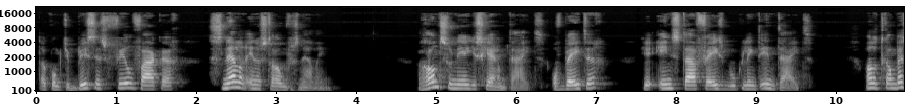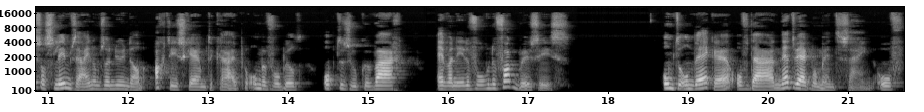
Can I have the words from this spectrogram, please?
dan komt je business veel vaker sneller in een stroomversnelling. Rantsoeneer je schermtijd, of beter, je Insta, Facebook, LinkedIn tijd. Want het kan best wel slim zijn om zo nu en dan achter je scherm te kruipen om bijvoorbeeld op te zoeken waar en wanneer de volgende vakbus is. Om te ontdekken of daar netwerkmomenten zijn of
